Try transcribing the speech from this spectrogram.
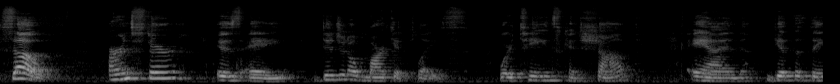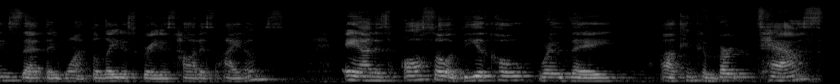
So, Earnster is a digital marketplace where teens can shop and get the things that they want, the latest, greatest, hottest items. And it's also a vehicle where they uh, can convert tasks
